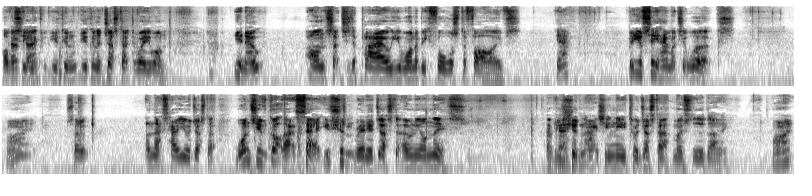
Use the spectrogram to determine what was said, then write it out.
Obviously, Okay. you, you can you can adjust that to where you want. You know, on such as a plough, you want to be fours to fives, yeah. But you'll see how much it works. All right. So, and that's how you adjust it. Once you've got that set, you shouldn't really adjust it only on this. Okay. You shouldn't actually need to adjust that most of the day. All right.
